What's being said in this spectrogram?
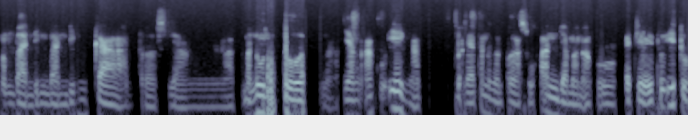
membanding-bandingkan, terus yang menuntut. Nah, yang aku ingat berkaitan dengan pengasuhan zaman aku kecil itu itu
